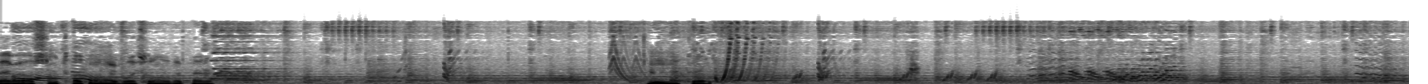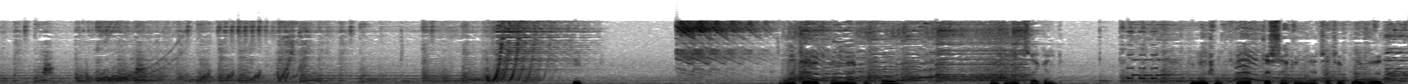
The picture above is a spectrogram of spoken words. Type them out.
Baby, I'll still talk on my voice a little bit better. And my throat. After he's come back to pro, on second. He went from fourth to second, that's actually pretty good.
